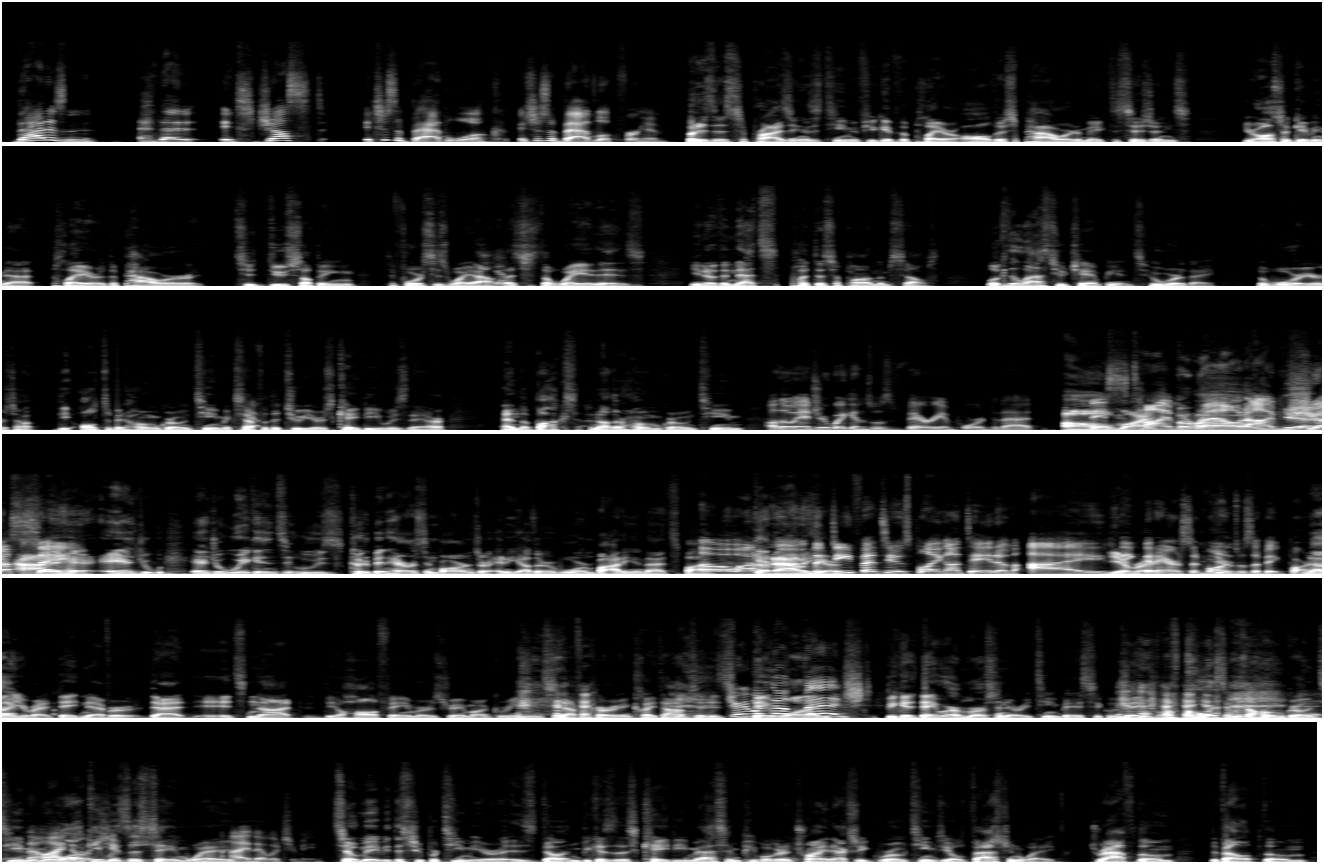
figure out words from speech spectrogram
that isn't that it's just it's just a bad look. It's just a bad look for him. But is it surprising as a team if you give the player all this power to make decisions, you're also giving that player the power to do something to force his way out. Yep. That's just the way it is. You know, the Nets put this upon themselves. Look at the last two champions. Who were they? The Warriors, uh, the ultimate homegrown team, except yep. for the two years KD was there, and the Bucks, another homegrown team. Although Andrew Wiggins was very important to that oh this my, time around. Oh, I'm just saying, Andrew Andrew Wiggins, who could have been Harrison Barnes or any other warm body in that spot. Oh, I get don't know. The defense he was playing on Tatum, I yeah, think right. that Harrison Barnes you're, was a big part no, of. No, you're right. They never that. It's not the Hall of Famers, Draymond Green, Steph Curry, and Klay Thompson. It's Draymond they won benched. because they were a mercenary team. Basically, they, of course it was a homegrown team, no, and Milwaukee was mean. the same way. I know what you mean. So maybe the super team era is done because of this KD mess, and people are going to try and actually grow teams the old-fashioned way: draft them, develop them,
